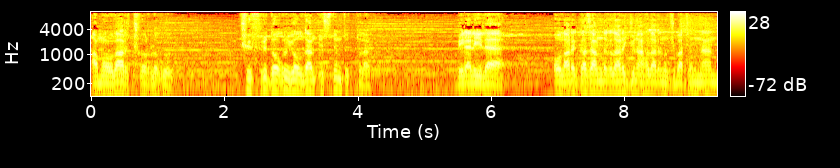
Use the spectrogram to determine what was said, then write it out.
Amma onlar körluğu, küfrü doğru yoldan üstün tutdular. Beləliklə, onları qazandıqları günahların ucbatından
